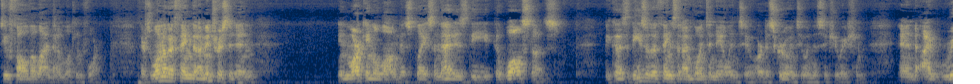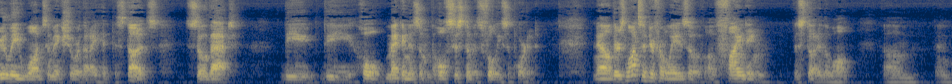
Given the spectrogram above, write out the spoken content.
to follow the line that I'm looking for. There's one other thing that I'm interested in in marking along this place, and that is the, the wall studs. Because these are the things that I'm going to nail into or to screw into in this situation. And I really want to make sure that I hit the studs so that the, the whole mechanism, the whole system is fully supported. Now, there's lots of different ways of, of finding the stud in the wall. Um, and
